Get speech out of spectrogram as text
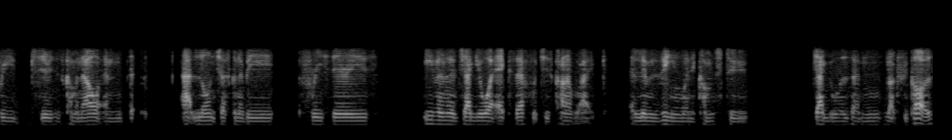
3 Series is coming out, and at launch, that's going to be a 3 Series. A Jaguar XF, which is kind of like a limousine when it comes to Jaguars and luxury cars,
